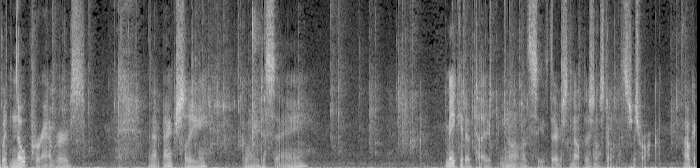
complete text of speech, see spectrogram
with no parameters. And I'm actually going to say make it of type. You know, let's see if there's no there's no stone, it's just rock. Okay.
